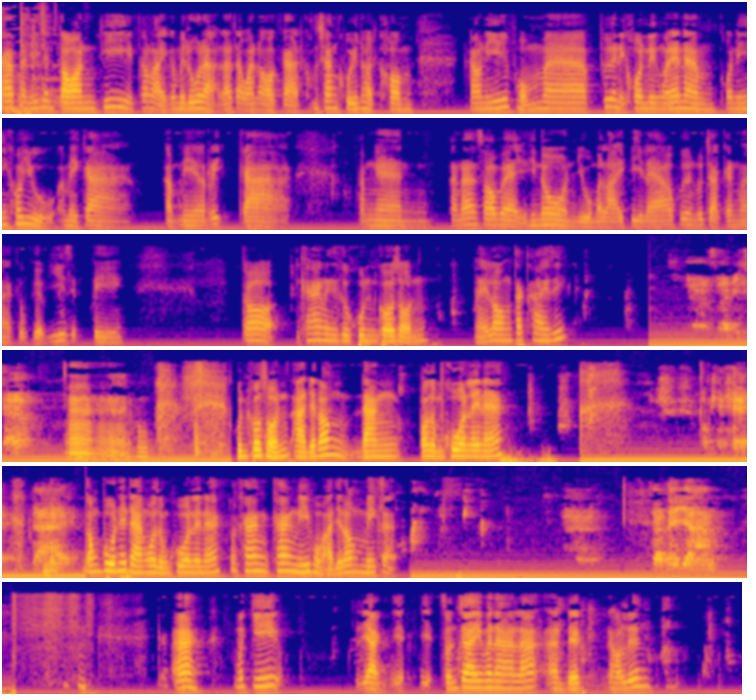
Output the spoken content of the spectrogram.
วัสดีนะครับ อันนี้เป็นตอนที่เท่าไหร่ก็ไม่รู้ละแล้วแต่วันออกอากาศของช่างคุย .com คราวนี้ผมมาเพื่อนอีกคนนึงมาแนะนำคนนี้เขาอยู่อเมริกา อเมริกาทำงานทางด้านซอฟต์แวร์อยู่ที่โน่น อยู่มาหลายปีแล้ว เพื่อนรู้จักกันมาเกือบเกือบยี่สิบปี ก็อีกข้างหนึ่งคือคุณโกศล ไหนลองทักทายสิสวัสดีครับ อ่า คุณโกศลอาจจะต้องดังพอสมควรเลยนะโอเค ได้ต้องพูดให้ดังพอสมควรเลยนะก็ข้างข้างนี้ผมอาจจะต้องมิกซ์อะจะพยายามอะเมื่อกี้อยากสนใจมานานแล้วอะเดี๋ยวขอเรื่อง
